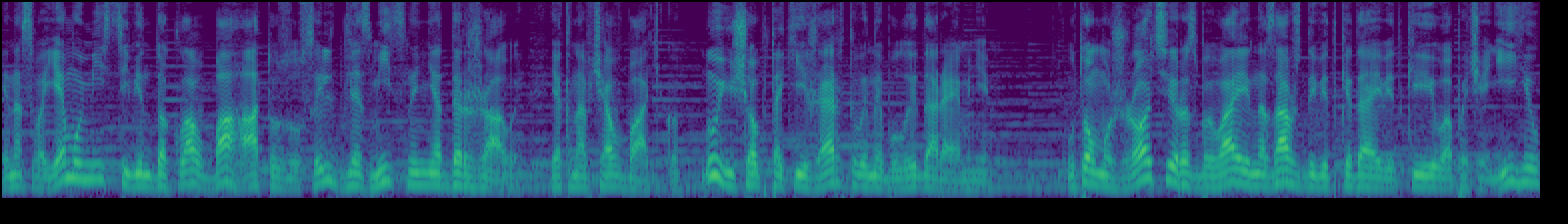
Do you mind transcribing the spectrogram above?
і на своєму місці він доклав багато зусиль для зміцнення держави, як навчав батько. Ну і щоб такі жертви не були даремні. У тому ж році розбиває і назавжди відкидає від Києва печенігів,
